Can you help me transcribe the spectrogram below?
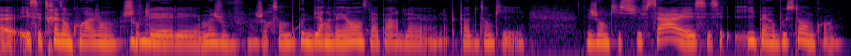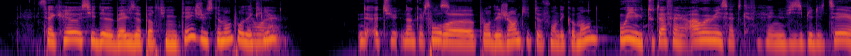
Euh, et c'est très encourageant. Je trouve que mhm. les, moi, je, ressens beaucoup de bienveillance de la part de la, plupart du temps qui, des gens qui suivent ça et c'est hyper boostant. quoi. Ça crée aussi de belles opportunités justement pour des clients? Tu, dans quel pour, sens Pour des gens qui te font des commandes? Oui, tout à fait. Ah oui, oui, ça te fait une visibilité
